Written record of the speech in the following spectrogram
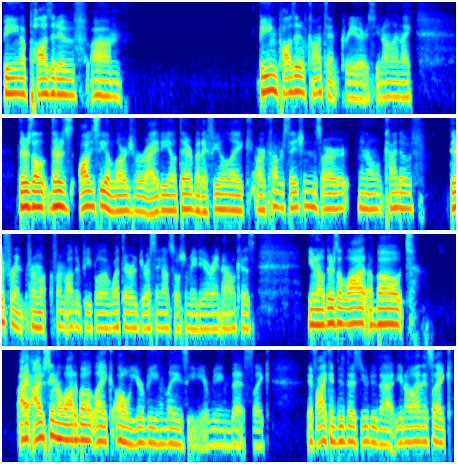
being a positive um being positive content creators you know and like there's a there's obviously a large variety out there but i feel like our conversations are you know kind of different from from other people and what they're addressing on social media right now because you know there's a lot about i i've seen a lot about like oh you're being lazy you're being this like if i can do this you do that you know and it's like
